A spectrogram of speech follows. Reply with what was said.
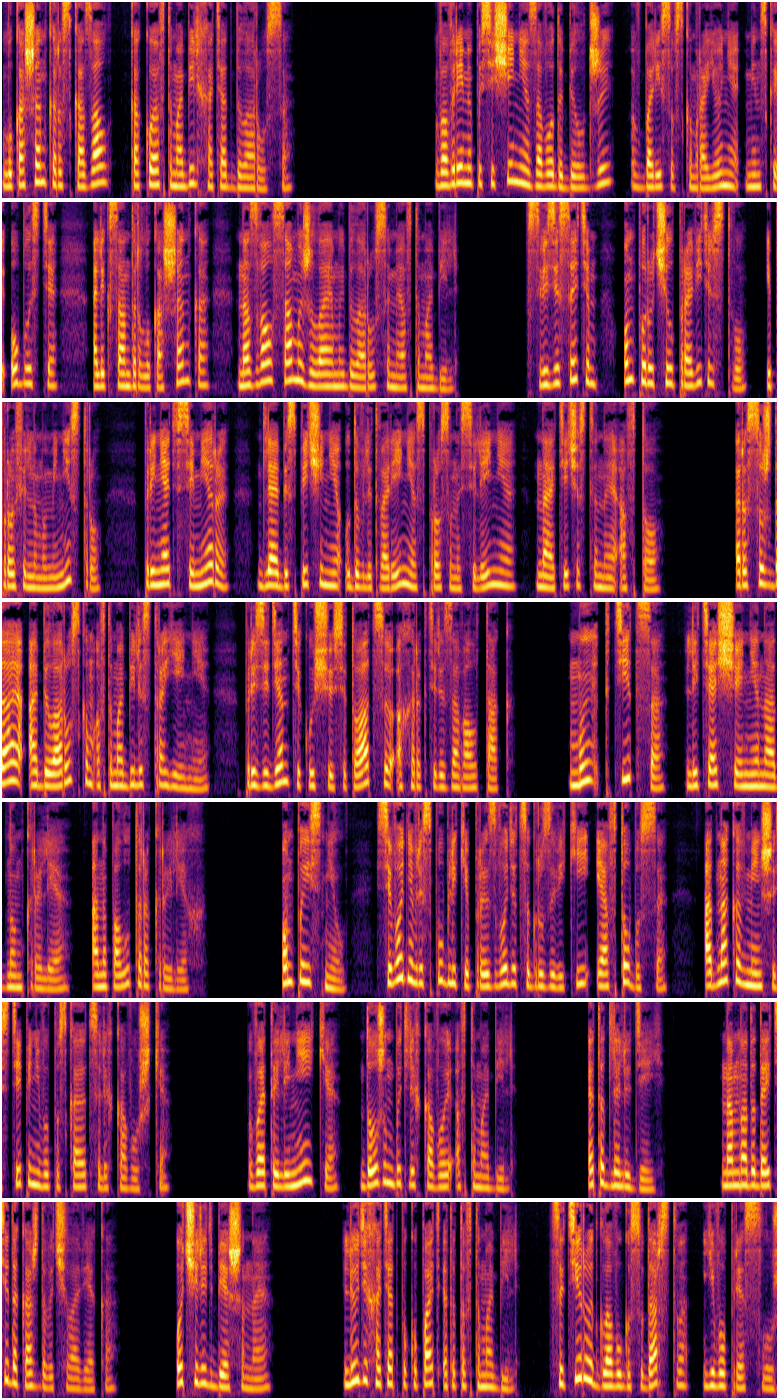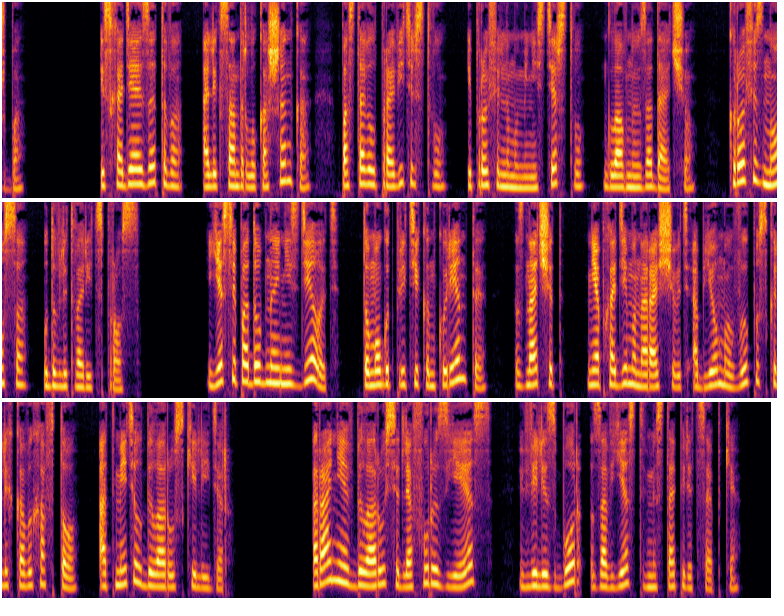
Лукашенко рассказал, какой автомобиль хотят белорусы. Во время посещения завода «Билджи» в Борисовском районе Минской области Александр Лукашенко назвал самый желаемый белорусами автомобиль. В связи с этим он поручил правительству и профильному министру принять все меры для обеспечения удовлетворения спроса населения на отечественные авто. Рассуждая о белорусском автомобилестроении, президент текущую ситуацию охарактеризовал так. Мы – птица, летящая не на одном крыле, а на полутора крыльях. Он пояснил, сегодня в республике производятся грузовики и автобусы, однако в меньшей степени выпускаются легковушки. В этой линейке должен быть легковой автомобиль. Это для людей. Нам надо дойти до каждого человека. Очередь бешеная. Люди хотят покупать этот автомобиль, цитирует главу государства его пресс-служба. Исходя из этого, Александр Лукашенко поставил правительству и профильному министерству главную задачу – кровь из носа удовлетворить спрос. Если подобное не сделать, то могут прийти конкуренты, значит, необходимо наращивать объемы выпуска легковых авто, отметил белорусский лидер. Ранее в Беларуси для фур из ЕС ввели сбор за въезд в места перецепки.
